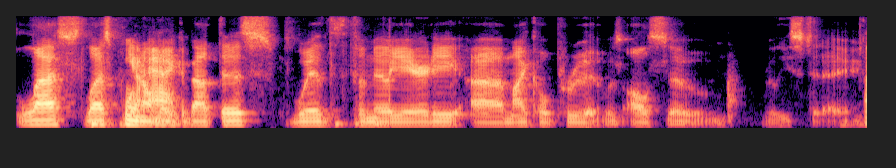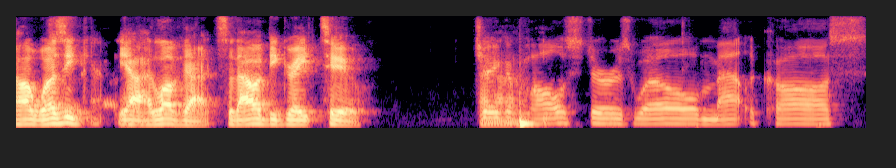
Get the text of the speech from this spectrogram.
Last last point Yeah. I'll make about this with familiarity. Uh, MyCole Pruitt was also released today. Oh, was he? Yeah, I love that. So that would be great too. Jacob Um, Hollister as well, Matt LaCosse.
